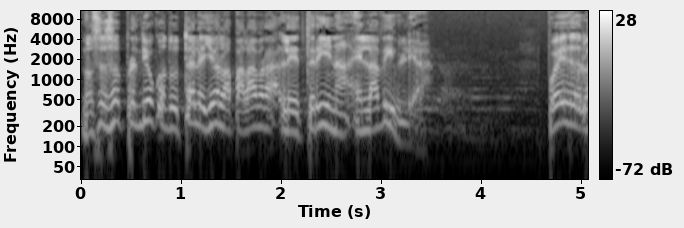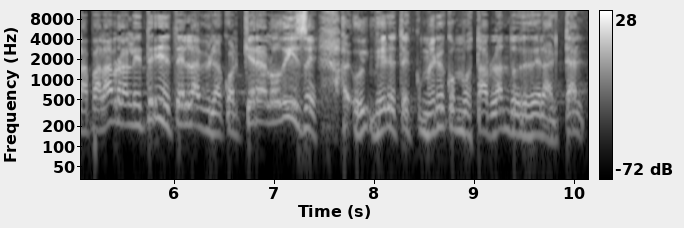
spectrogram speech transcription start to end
¿No se sorprendió cuando usted leyó la palabra letrina en la Biblia? Pues la palabra letrina está en la Biblia, cualquiera lo dice. Uy, mire, este, mire cómo está hablando desde el altar.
